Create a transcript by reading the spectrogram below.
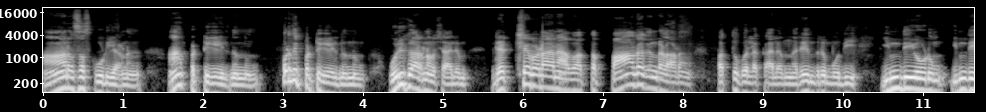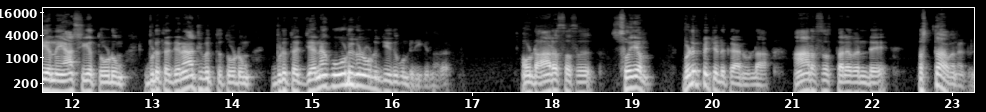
ആർ എസ് എസ് കൂടിയാണ്. ആ പട്ടികയിൽ നിന്നും പ്രതിപ്പട്ടികയിൽ നിന്നും ഒരു കാരണവശാലും രക്ഷപ്പെടാനാവാത്ത പാതകങ്ങളാണ് പത്തു കൊല്ലക്കാലം നരേന്ദ്രമോദി ഇന്ത്യയോടും ഇന്ത്യ എന്ന ആശയത്തോടും ഇവിടുത്തെ ജനാധിപത്യത്തോടും ഇവിടുത്തെ ജനകോടികളോടും ചെയ്തുകൊണ്ടിരിക്കുന്നത്. അതുകൊണ്ട് ആർ എസ് എസ് സ്വയം വെളുപ്പിച്ചെടുക്കാനുള്ള ആർ എസ് എസ് തലവന്റെ പ്രസ്താവനകൾ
